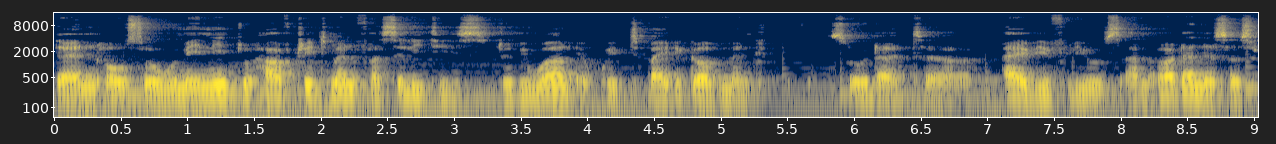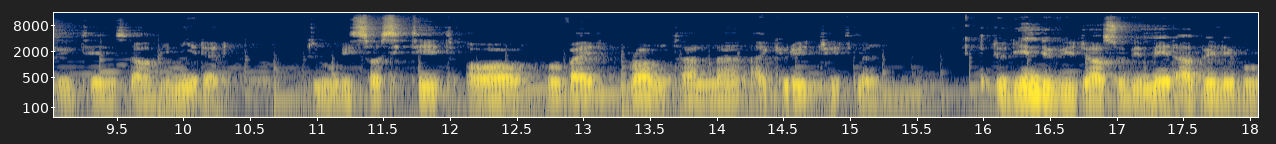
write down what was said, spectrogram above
then also we may need to have treatment facilities to be well equipped by the government so that uh, IV fluids and other necessary things that will be needed to resuscitate or provide prompt and uh, accurate treatment to the individuals will be made available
